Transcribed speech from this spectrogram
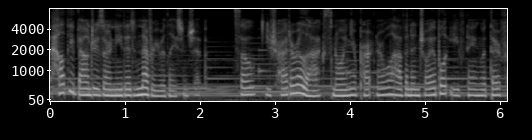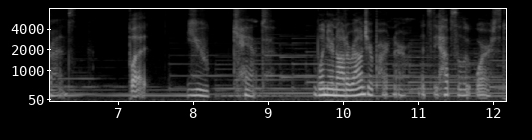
healthy boundaries are needed in every relationship. So you try to relax knowing your partner will have an enjoyable evening with their friends. But you can't. When you're not around your partner, it's the absolute worst.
